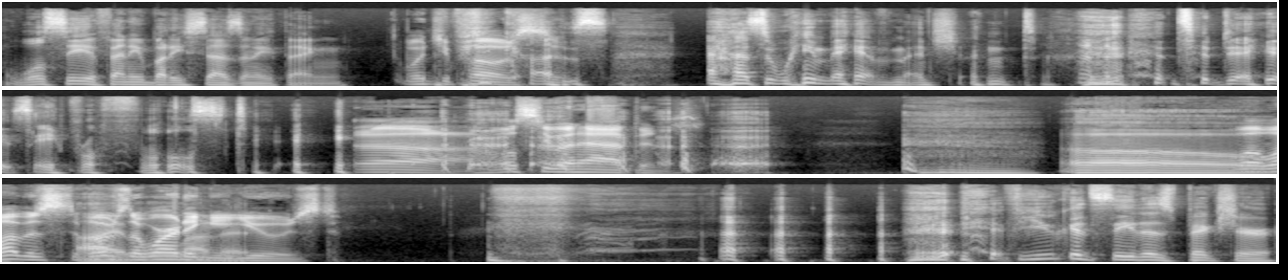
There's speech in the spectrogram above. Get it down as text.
We'll see if anybody says anything. What'd you post? Because as we may have mentioned, today is April Fool's Day. Uh, we'll see what happens. Oh. Well, what was what I was the wording you used? if you could see this picture,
